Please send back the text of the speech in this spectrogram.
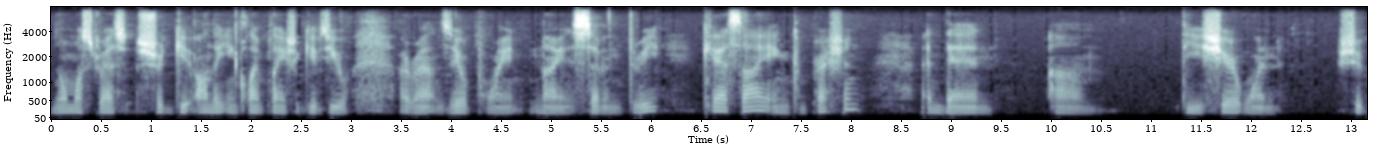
normal stress should get on the inclined plane should gives you around 0.973 ksi in compression, and then um, the shear one should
